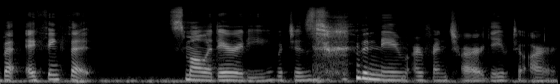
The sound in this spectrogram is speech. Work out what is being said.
but I think that Smolidarity, which is the name our friend Char gave to our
